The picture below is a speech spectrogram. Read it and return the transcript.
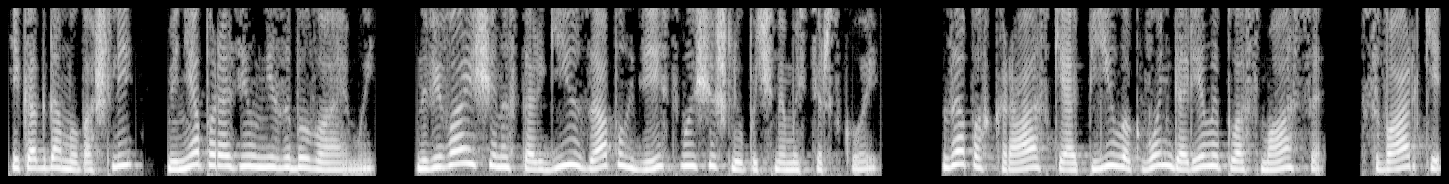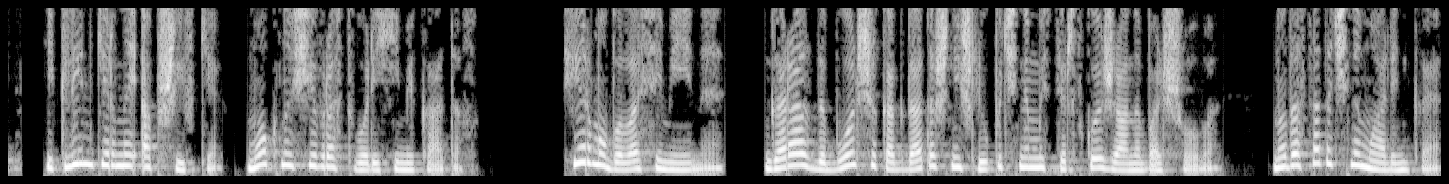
и когда мы вошли, меня поразил незабываемый, навевающий ностальгию запах действующей шлюпочной мастерской. Запах краски, опилок, вонь горелой пластмассы, сварки и клинкерной обшивки, мокнущей в растворе химикатов. Фирма была семейная, гораздо больше когда-тошней шлюпочной мастерской Жана Большого, но достаточно маленькая,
